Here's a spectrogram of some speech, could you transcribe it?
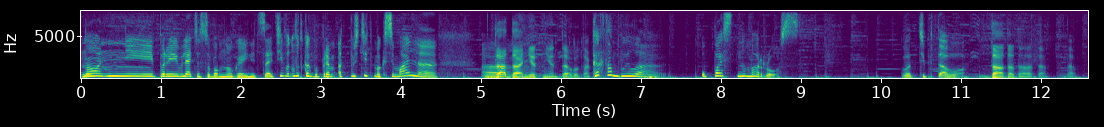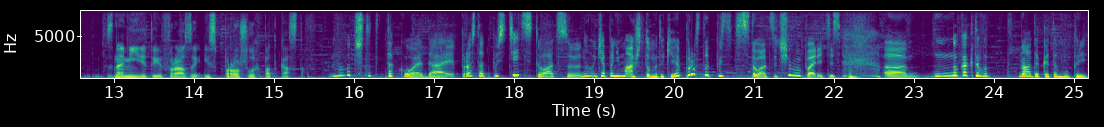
Но не проявлять особо много инициативы. Ну, вот как бы прям отпустить максимально. а, Да, да, нет, нет, да, вот так. Как там было? Упасть на мороз. Вот типа того. Да, да, да, да, да. Знаменитые фразы из прошлых подкастов. Ну вот что-то такое, да. Просто отпустить ситуацию. Ну, я понимаю, что мы такие, «Э, просто отпустите ситуацию, чего вы паритесь? А, Ну, как-то вот надо к этому при-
